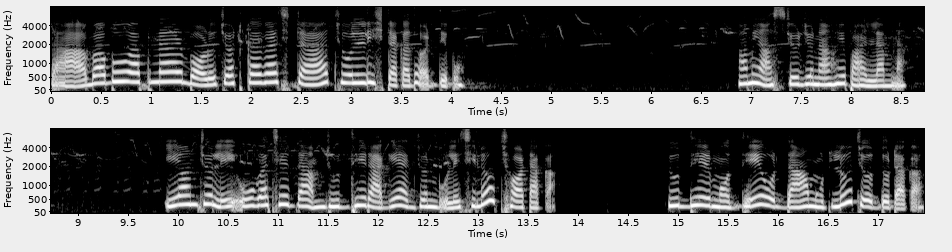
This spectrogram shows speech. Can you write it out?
তা বাবু, আপনার বড় চটকা গাছটা চল্লিশ টাকা দর দেব। আমি আশ্চর্য না হয়ে পারলাম না। এ অঞ্চলে ও গাছের দাম যুদ্ধের আগে একজন বলেছিল ছ টাকা। যুদ্ধের মধ্যে ওর দাম উঠল চোদ্দ টাকা।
